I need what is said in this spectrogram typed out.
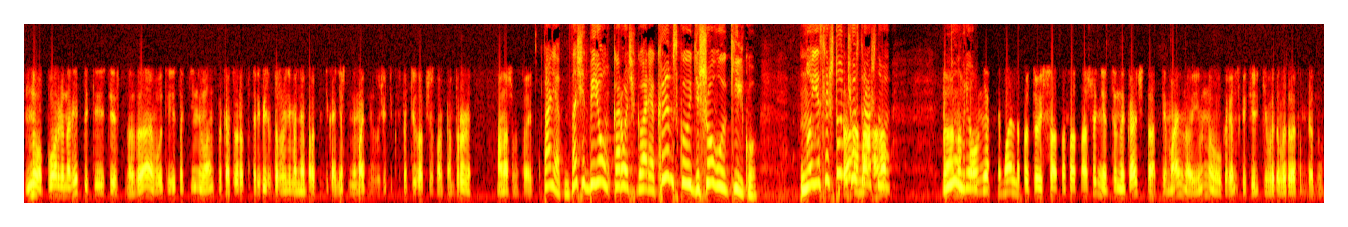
Но по органолептике, естественно, да, вот есть такие нюансы, которые потребитель должен внимание обратить и, конечно, внимательно изучить экспертизу общественного контроля на нашем сайте. Понятно. Значит, берем, короче говоря, крымскую дешевую кильку. Но если что, да, ничего страшного. Она да, не умрем. вполне оптимально, то есть со- соотношение цены и качества оптимально именно у крымской кильки в, в, в этом году.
